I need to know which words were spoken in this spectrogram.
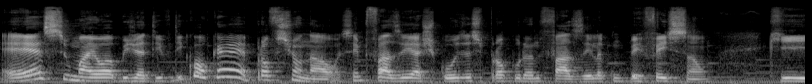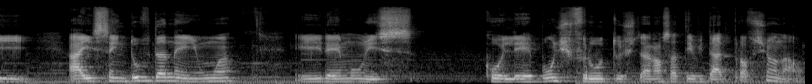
É esse o maior objetivo de qualquer profissional, é sempre fazer as coisas procurando fazê-la com perfeição, que aí sem dúvida nenhuma iremos colher bons frutos da nossa atividade profissional.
